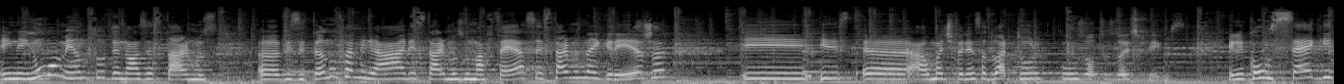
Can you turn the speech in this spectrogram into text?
em nenhum momento de nós estarmos uh, visitando um familiar, estarmos numa festa, estarmos na igreja e, e uh, há uma diferença do Arthur com os outros dois filhos. Ele consegue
